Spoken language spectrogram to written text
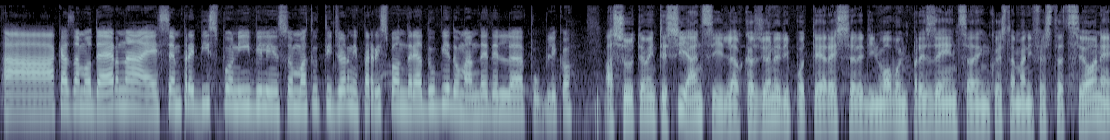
a Casa Moderna e sempre disponibili insomma tutti i giorni per rispondere a dubbi e domande del pubblico. Assolutamente sì, anzi l'occasione di poter essere di nuovo in presenza in questa manifestazione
